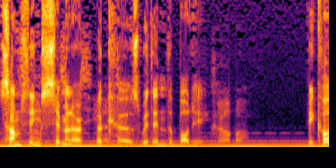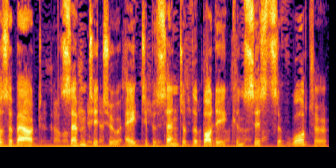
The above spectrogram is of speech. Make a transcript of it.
Something similar occurs within the body. Because about 70 to 80% of the body consists of water,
